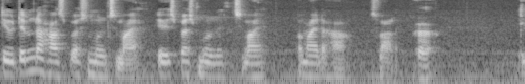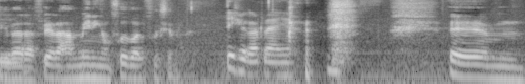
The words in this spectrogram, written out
det er jo dem, der har spørgsmål til mig, øh, spørgsmålene til mig, og mig, der har svarene. ja. Det kan være, at der er flere, der har en mening om fodbold, for eksempel. Det kan godt være, ja. Øhm,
